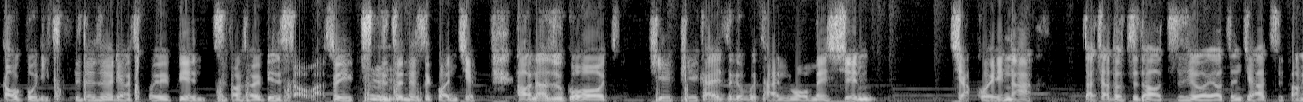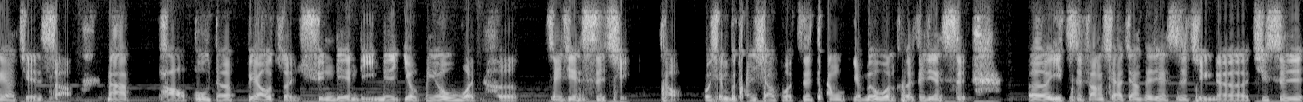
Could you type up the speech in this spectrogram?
高过你吃的热量才会变脂肪才会变少嘛，所以吃真的是关键。好，那如果撇撇开这个不谈，我们先讲回那。大家都知道，肌肉要增加，脂肪要减少。那跑步的标准训练里面有没有吻合这件事情？好，我先不谈效果，只谈有没有吻合这件事。呃，以脂肪下降这件事情呢，其实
